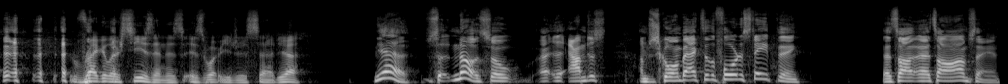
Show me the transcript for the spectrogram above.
Regular season is is what you just said. Yeah. Yeah. So no. So I, I'm just I'm just going back to the Florida State thing. That's all. That's all I'm saying.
